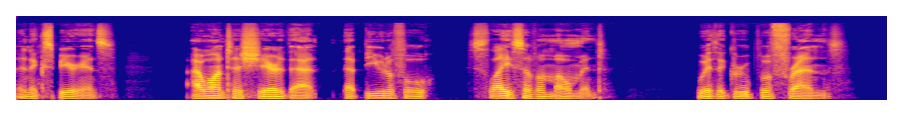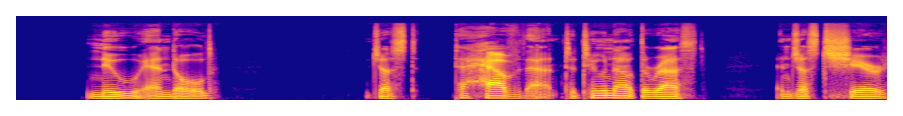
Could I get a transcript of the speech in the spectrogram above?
an experience. I want to share that that beautiful slice of a moment with a group of friends, new and old. Just to have that, to tune out the rest and just share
